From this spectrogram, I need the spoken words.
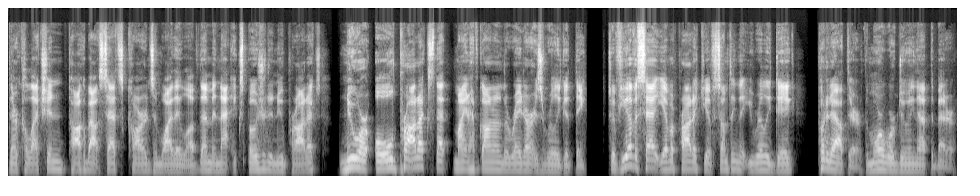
their collection talk about sets, cards, and why they love them. And that exposure to new products, new or old products that might have gone under the radar is a really good thing. So if you have a set, you have a product, you have something that you really dig, put it out there. The more we're doing that, the better.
